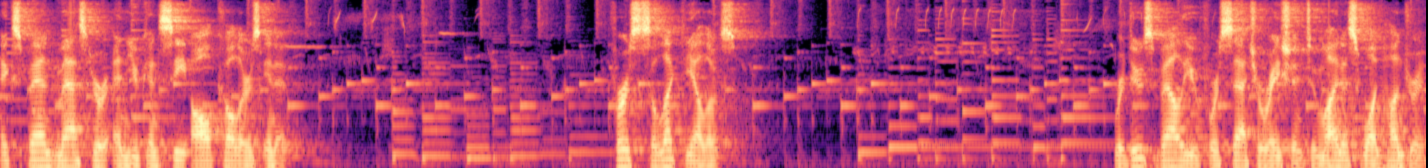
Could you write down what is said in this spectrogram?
Expand master and you can see all colors in it. First select yellows. Reduce value for saturation to minus 100.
